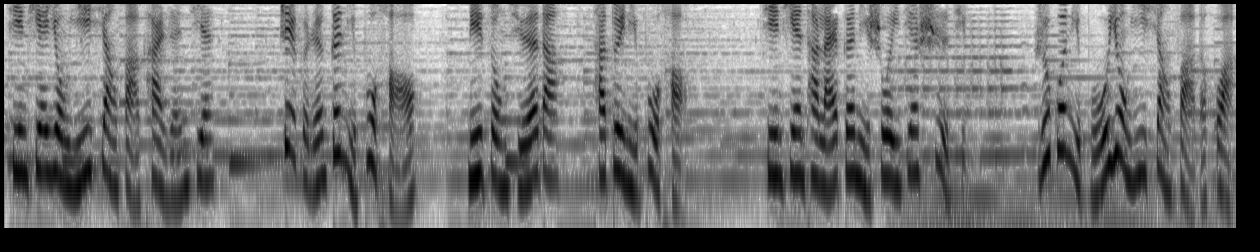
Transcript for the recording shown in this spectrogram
今天用一相法看人间。这个人跟你不好，你总觉得他对你不好。今天他来跟你说一件事情，如果你不用一相法的话，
